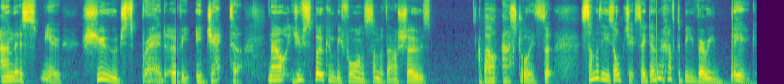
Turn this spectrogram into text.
and this, you know, huge spread of ejecta. Now, you've spoken before on some of our shows about asteroids that some of these objects, they don't have to be very big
